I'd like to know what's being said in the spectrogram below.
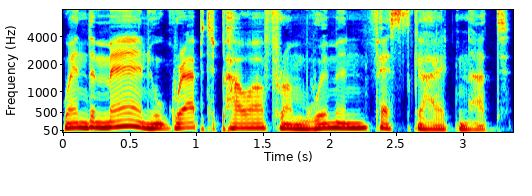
When the Man Who Grabbed Power from Women festgehalten hat.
